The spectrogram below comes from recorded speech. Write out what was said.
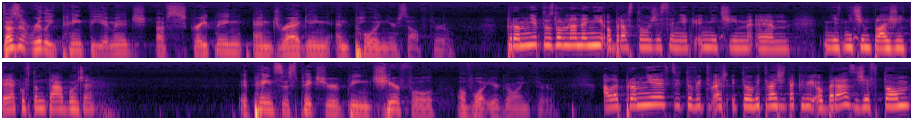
Doesn't really paint the image of scraping and dragging and pulling yourself through. Pro mě to zrovna není obraz toho, že se něk, něčím, um, ně, něčím plažíte, jako v tom táboře. It paints this picture of being cheerful of what you're going through. Ale pro mě si to vytváří, to vytváří takový obraz, že v tom,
